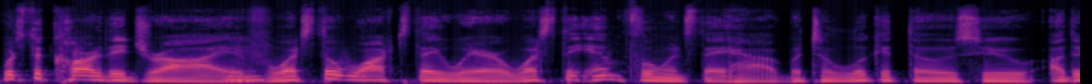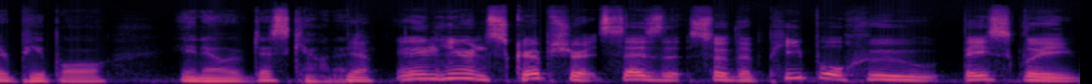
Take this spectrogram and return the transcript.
what's the car they drive, mm-hmm. what's the watch they wear, what's the influence they have, but to look at those who other people you know have discounted. Yeah. And in here in scripture, it says that so the people who basically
